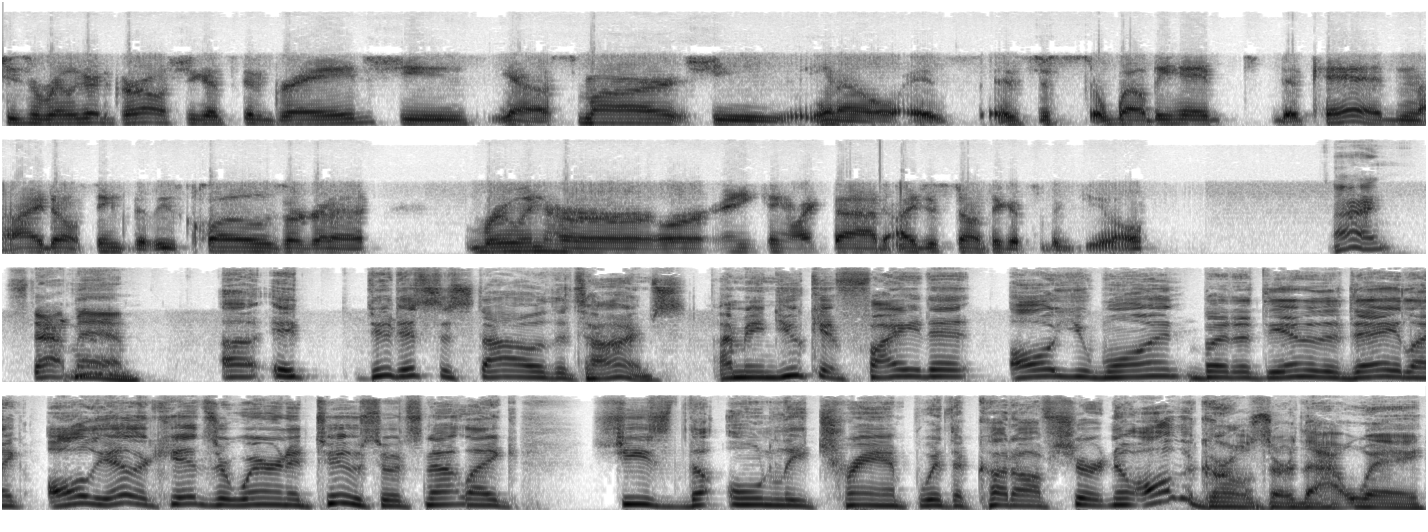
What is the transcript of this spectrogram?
She's a really good girl. She gets good grades. She's you know smart. She you know is is just a well behaved kid, and I don't think that these clothes are gonna ruin her or anything like that. I just don't think it's a big deal. All right. Stat man. Uh, it, dude, it's the style of the times. I mean, you can fight it all you want, but at the end of the day, like all the other kids are wearing it too. So it's not like she's the only tramp with a cutoff shirt. No, all the girls are that way.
